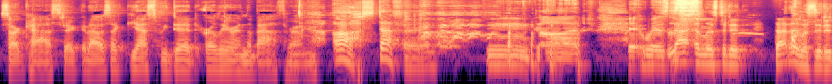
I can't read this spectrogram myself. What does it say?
sarcastic. And I was like, Yes, we did earlier in the bathroom. Oh, Stefan. Mm, God, it was That elicited that elicited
